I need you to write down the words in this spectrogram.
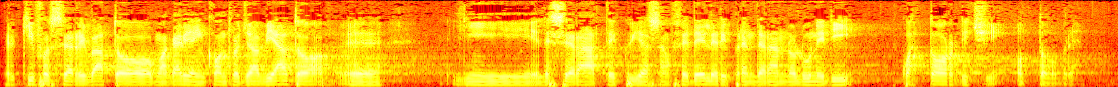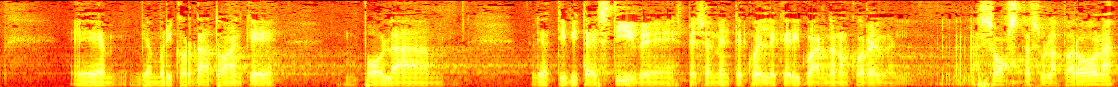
per chi fosse arrivato magari a incontro già avviato, eh, gli, le serate qui a San Fedele riprenderanno lunedì 14 ottobre. E abbiamo ricordato anche un po' la, le attività estive, specialmente quelle che riguardano ancora la sosta sulla parola,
